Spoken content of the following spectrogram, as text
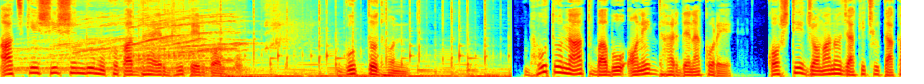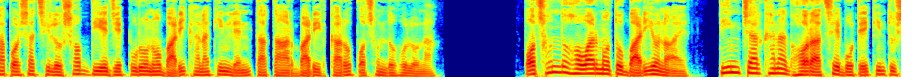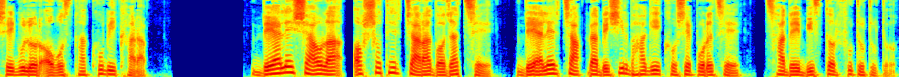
আজকে শীর্ষেন্দু মুখোপাধ্যায়ের ভূতের গল্প। গুপ্তধন। ভূতনাথ বাবু অনেক ধার দেনা করে। কষ্টে জমানো যা কিছু টাকা পয়সা ছিল সব দিয়ে যে পুরনো বাড়িখানা কিনলেন তা তার বাড়ির কারও পছন্দ হল না। পছন্দ হওয়ার মতো বাড়িও নয়। তিন চারখানা ঘর আছে বটে, কিন্তু সেগুলোর অবস্থা খুবই খারাপ। দেয়ালে শ্যাওলা অশ্বথের চারা গজাচ্ছে। দেয়ালের চাপড়া বেশিরভাগই খসে পড়েছে। ছাদে বিস্তর ফুটোটুটো।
